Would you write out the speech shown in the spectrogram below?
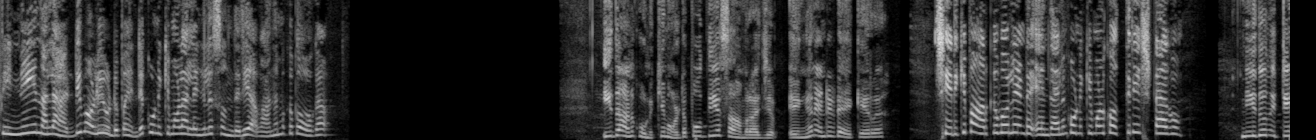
പിന്നെ ഈ നല്ല അടിപൊളി ഉടുപ്പ്. എന്റെ കുണിക്കുമോൾ അല്ലെങ്കിൽ സുന്ദരിയാവാ നമുക്ക് പോകാം. ഇതാണ് കുണിക്കുമോളുടെ പുതിയ സാമ്രാജ്യം. എങ്ങനെയുണ്ട് ഡേ കെയർ ശരിക്കും പാർക്ക് പോലെ ഉണ്ട് എന്തായാലും കുണിക്കുമോൾക്ക് ഒത്തിരി ഇഷ്ടാകും. നീതു നിറ്റേ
